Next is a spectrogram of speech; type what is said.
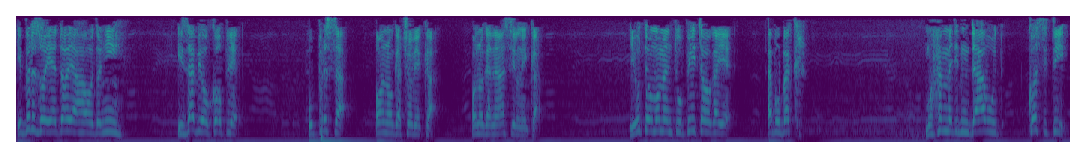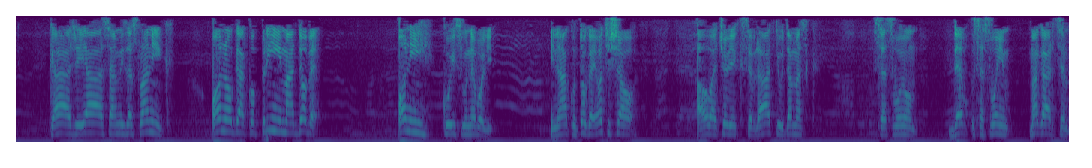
i brzo je dojahao do njih i zabio koplje u prsa onoga čovjeka onoga nasilnika. I u tom momentu upitao ga je Abu Bakr Muhammed ibn Davud ko si ti? Kaže ja sam izaslanik onoga ko prima dove oni koji su u nevolji. I nakon toga je otišao a ovaj čovjek se vratio u Damask sa svojom dev, sa svojim magarcem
